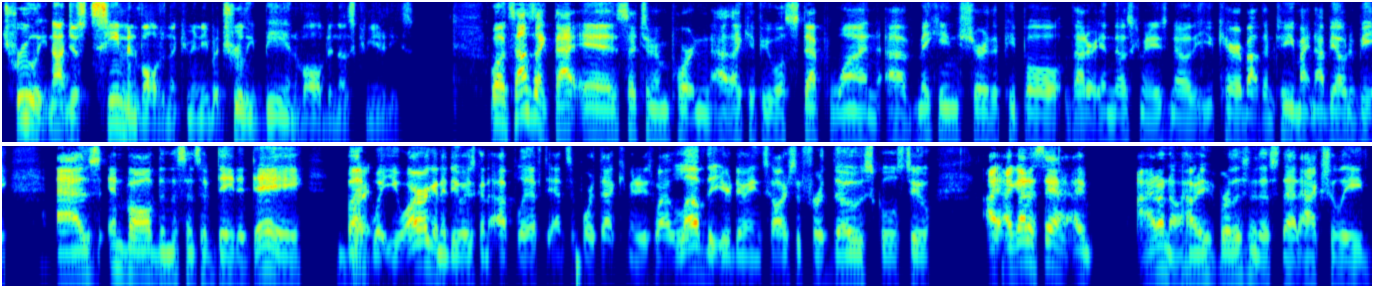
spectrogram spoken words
truly not just seem involved in the community, but truly be involved in those communities. Well, it sounds like that is such an important, uh, like, if you will, step one of making sure the people that are in those communities know that you care about them too. You might not be able to be as involved in the sense of day to day, but right. what you are going to do is going to uplift and support that community as well. I love that you're doing scholarships for those schools too. I, I got to say, I, I don't know how many people are listening to this that actually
